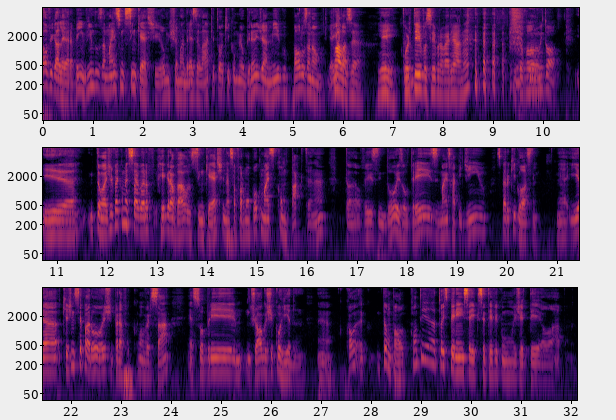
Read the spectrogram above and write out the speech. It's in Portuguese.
Salve galera, bem-vindos a mais um Simcast. Eu me chamo André Zelac e tô aqui com o meu grande amigo Paulo Zanon. E aí, Fala, Paulo? Zé. E aí? Tudo Cortei você para variar, né? e tô falando muito alto. E, então, a gente vai começar agora a regravar o Simcast nessa forma um pouco mais compacta, né? Talvez em dois ou três, mais rapidinho. Espero que gostem. Né? E o que a gente separou hoje para conversar é sobre jogos de corrida. Né? Qual, então, Paulo, conte a tua experiência aí que você teve com o GT,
